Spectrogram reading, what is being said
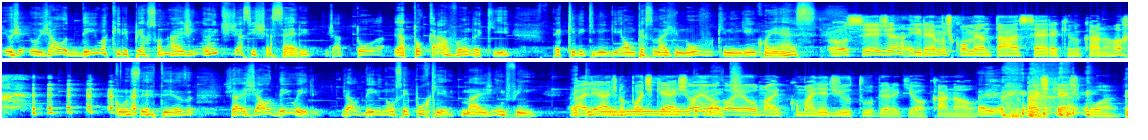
eu, já- eu já odeio aquele personagem antes de assistir a série. Já tô, já tô cravando aqui. É aquele que ninguém é um personagem novo que ninguém conhece, Ou seja, iremos comentar a série aqui no canal. com certeza. Já já odeio ele. Já odeio, não sei porquê, mas enfim. É Aliás, no podcast. Olha eu, olha eu com mania de youtuber aqui, ó, canal. Aí, ó. No podcast, porra.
